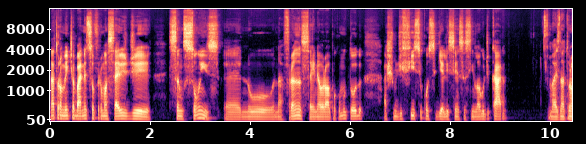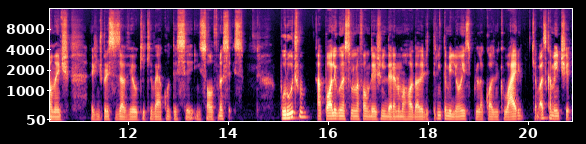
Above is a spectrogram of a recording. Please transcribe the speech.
Naturalmente, a Binance sofreu uma série de sanções é, no, na França e na Europa como um todo, Acho difícil conseguir a licença assim logo de cara, mas naturalmente a gente precisa ver o que, que vai acontecer em solo francês. Por último, a Polygon e a Solana Foundation liderando uma rodada de 30 milhões pela Cosmic Wire, que é basicamente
